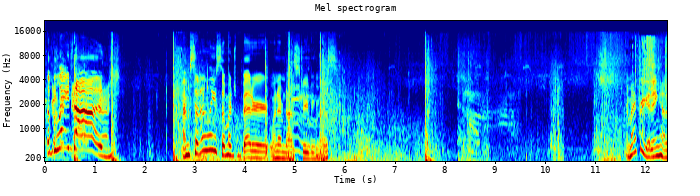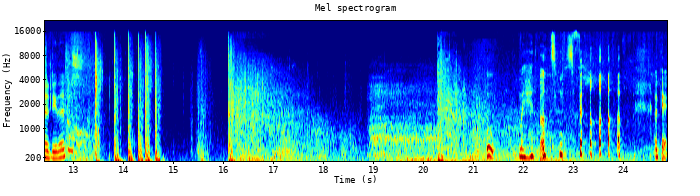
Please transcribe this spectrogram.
The blade dodge! I'm suddenly so much better when I'm not streaming this. Am I forgetting how to do this? Oh, my headphones fell off. Okay.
